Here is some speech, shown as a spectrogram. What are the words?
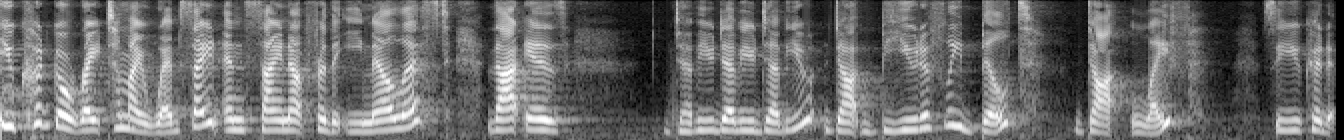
you could go right to my website and sign up for the email list. That is www.beautifullybuilt.life. So you could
